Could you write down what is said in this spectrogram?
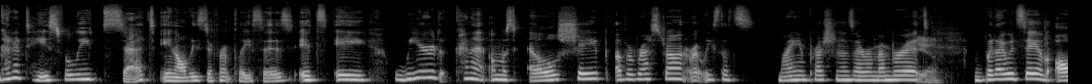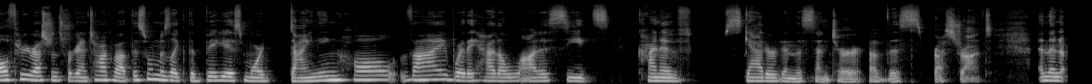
kind of tastefully set in all these different places. It's a weird kind of almost L shape of a restaurant, or at least that's my impression as I remember it. Yeah. But I would say of all three restaurants we're going to talk about, this one was like the biggest, more dining hall vibe where they had a lot of seats kind of scattered in the center of this restaurant. And then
